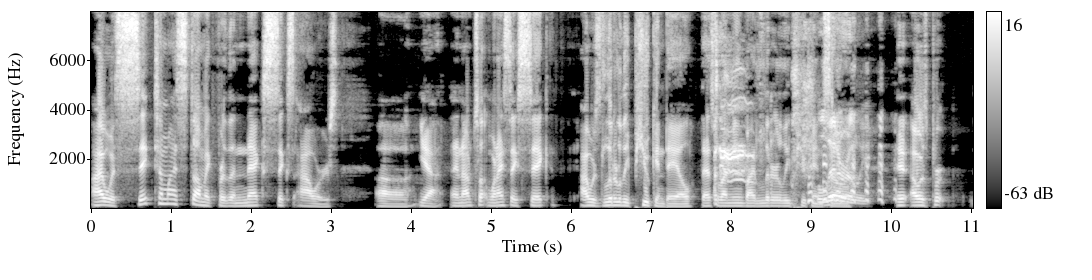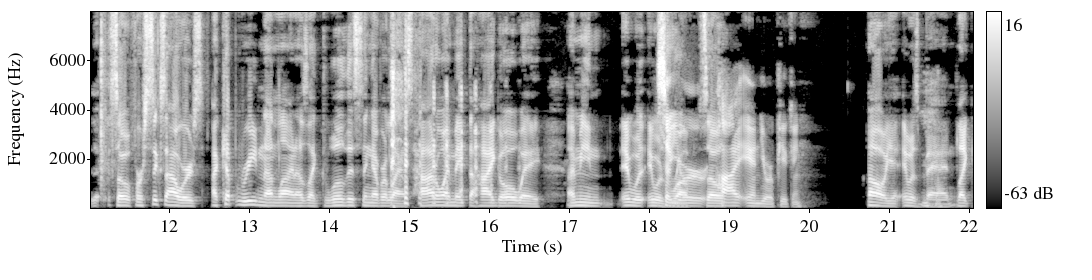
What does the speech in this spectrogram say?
I was sick to my stomach for the next six hours. Uh, yeah. And I'm t- when I say sick, I was literally puking, Dale. That's what I mean by literally puking. So- Literally. it, I was per- so for six hours. I kept reading online. I was like, "Will this thing ever last? How do I make the high go away?" I mean, it was it was so rough. you were so high and you were puking. oh yeah, it was Okay. bad. Like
